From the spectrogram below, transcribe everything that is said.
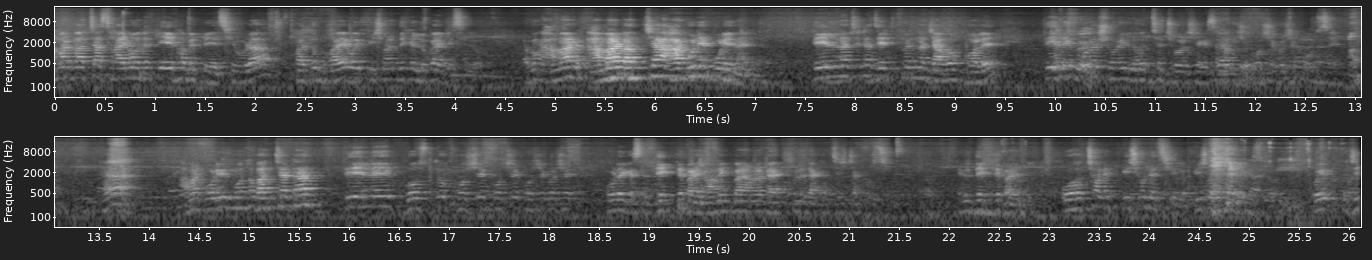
আমার বাচ্চা এইভাবে পেয়েছে, ওরা হয়তো ভয়ে ওই পিছনের দিকে লুকায় গেছিল। এবং আমার আমার বাচ্চা আগুনে পড়ে নাই। তেল না যেটা জেট ফুয়েল না যা হোক বলে তেলে পুরো শরীর হচ্ছে ঝলসে গেছে মানুষ বসে বসে পড়ছে। হ্যাঁ? আমার পরির মতো বাচ্চাটা তেলে গোস্ত খসে খসে খসে খসে পড়ে গেছে। দেখতে পাই না অনেকবার আমরা ব্যাগ খুলে দেখার চেষ্টা করছি। কিন্তু দেখতে পাইনি ও হচ্ছে অনেক পিছনে ছিল পিছনে চলে গেছিল। ওই যে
